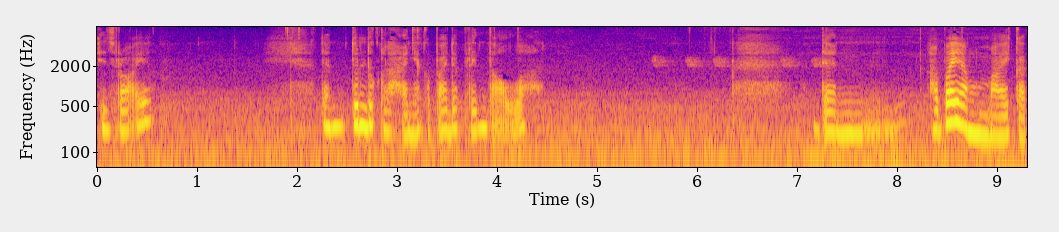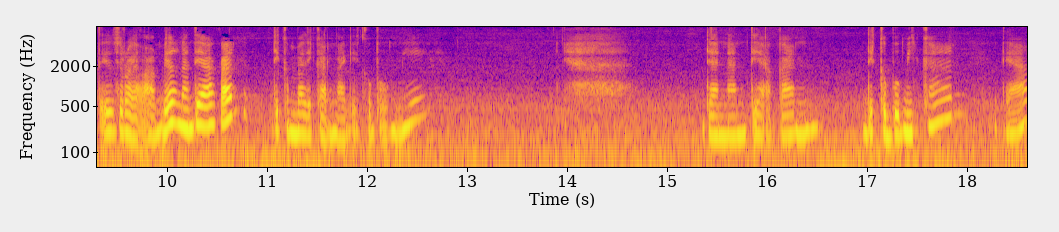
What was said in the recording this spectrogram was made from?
Israel dan tunduklah hanya kepada perintah Allah. Dan apa yang malaikat Israel ambil nanti akan dikembalikan lagi ke bumi. Dan nanti akan dikebumikan ya.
